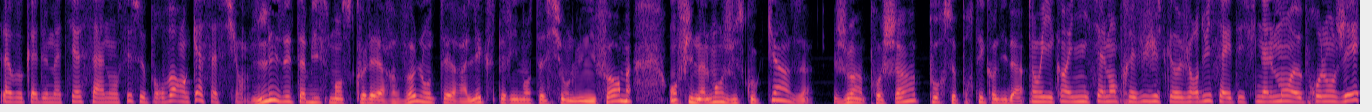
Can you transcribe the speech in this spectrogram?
L'avocat de Mathias a annoncé ce pourvoir en cassation. Les établissements scolaires volontaires à l'expérimentation de l'uniforme ont finalement jusqu'au 15 juin prochain pour se porter candidat. Oui, quand initialement prévu jusqu'à aujourd'hui, ça a été finalement euh, prolongé.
